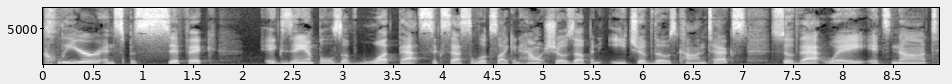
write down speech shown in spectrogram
clear and specific examples of what that success looks like and how it shows up in each of those contexts so that way it's not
